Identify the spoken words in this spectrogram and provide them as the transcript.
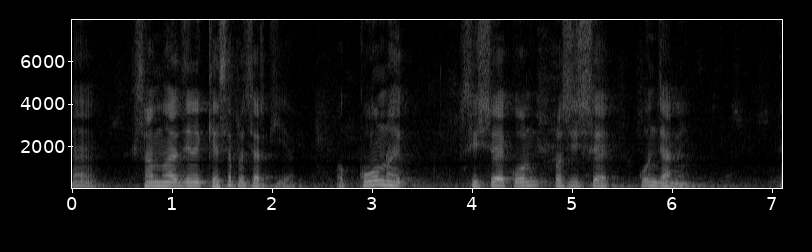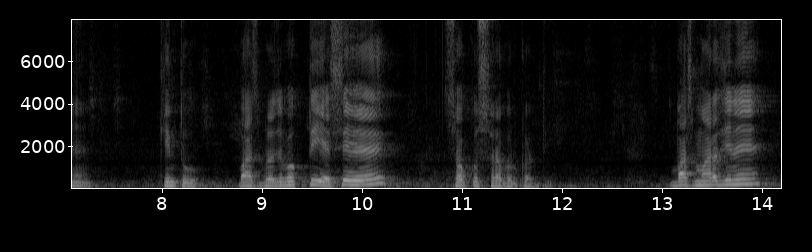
हैं, स्वामी महाराज जी ने कैसा प्रचार किया? और कौन है शिष्य है, कौन प्रशिष्य है, कौन जाने? हैं, किंतु बस ब्रजभक्ति ऐसे है सबको सराबर कर दी। बस महाराज जी ने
